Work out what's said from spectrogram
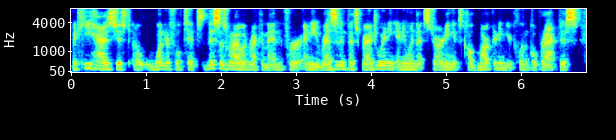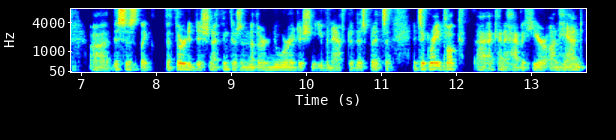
But he has just a wonderful tips. This is what I would recommend for any resident that's graduating, anyone that's starting. It's called Marketing Your Clinical Practice. Uh, this is like the third edition. I think there's another newer edition even after this, but it's a it's a great book. I kind of have it here on hand,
